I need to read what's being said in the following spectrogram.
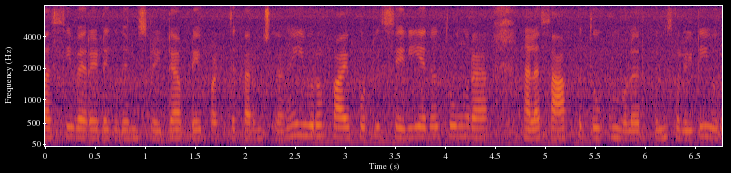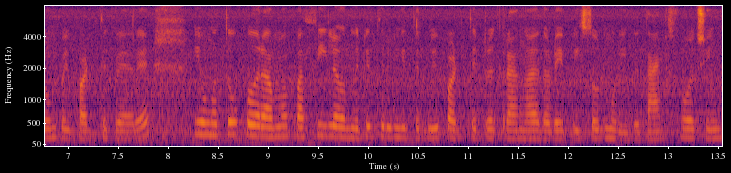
பசி வேறு எடுக்குதுன்னு சொல்லிட்டு அப்படியே படுத்துக்க ஆரம்பிச்சுக்கிறாங்க இவரும் பாய் போட்டு சரி ஏதோ தூங்குறா நல்லா சாப்பிட்டு தூக்கும் போல இருக்குன்னு சொல்லிட்டு இவரும் போய் படுத்துக்கிறாரு. இவங்க தூக்கம் வராமல் பசியில் வந்துட்டு திரும்பி திரும்பி படுத்துட்டு இருக்கிறாங்க. அதோட எபிசோட் முடியுது. தேங்க்ஸ் ஃபார் வாட்சிங்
